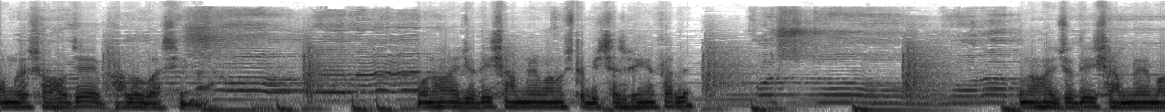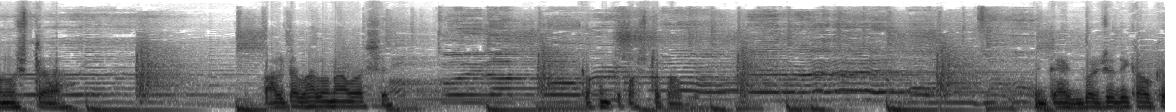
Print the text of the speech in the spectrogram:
আমরা সহজে ভালোবাসি না। মনে হয় যদি সামনের মানুষটা বিশ্বাস ভেঙে ফেলে, মনে হয় যদি সামনের মানুষটা পাল্টা ভালো না বাসে, তখন তো কষ্ট পাবো। কিন্তু একবার যদি কাউকে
